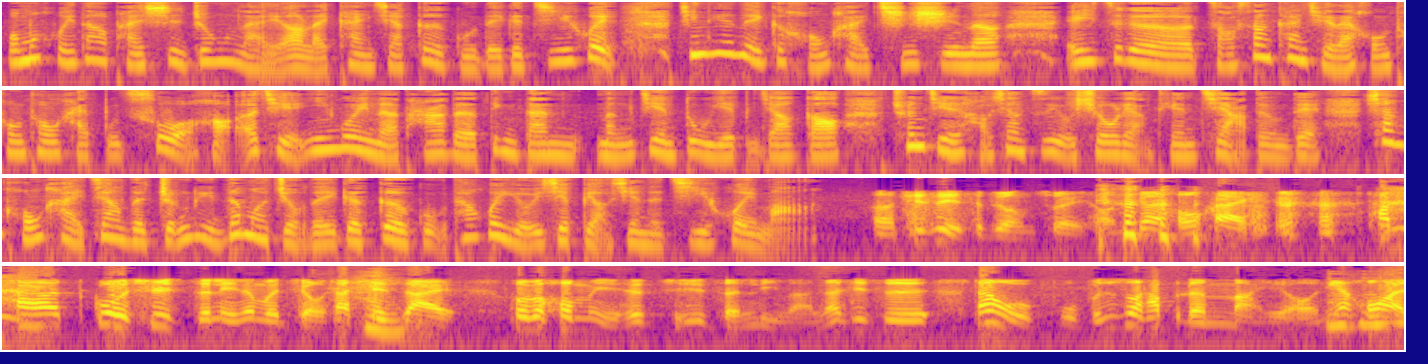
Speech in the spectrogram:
我们回到盘市中来要来看一下个股的一个机会。今天的一个红海其实呢，诶，这个早上看起来红彤彤还不错哈，而且因为呢它的订单能见度也比较高，春节好像只有休两。天价对不对？像红海这样的整理那么久的一个个股，它会有一些表现的机会吗？呃，其实也是不用追哦。你看红海，它它过去整理那么久，它现在会不会后面也是继续整理嘛？那其实，但我我不是说它不能买哦。你看红海，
